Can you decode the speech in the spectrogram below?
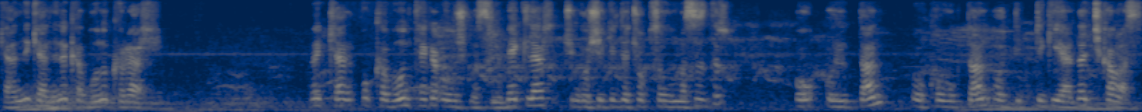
Kendi kendine kabuğunu kırar. Ve kend- o kabuğun tekrar oluşmasını bekler. Çünkü o şekilde çok savunmasızdır. O oyuktan, o kovuktan, o dipteki yerden çıkamaz.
